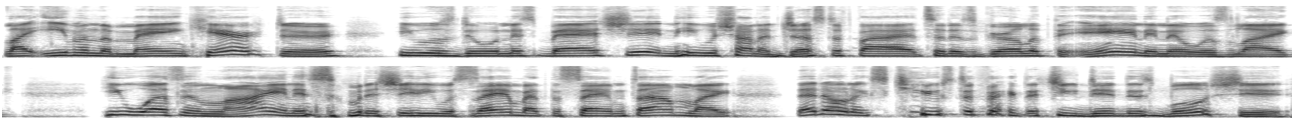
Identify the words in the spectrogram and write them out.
Like even the main character, he was doing this bad shit, and he was trying to justify it to this girl at the end, and it was like he wasn't lying in some of the shit he was saying, but at the same time, like that don't excuse the fact that you did this bullshit.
